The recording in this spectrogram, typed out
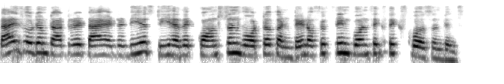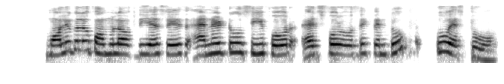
Disodium tartrate dihydrate DST has a constant water content of 15.66 percent. Molecular formula of DST is Na2C4H4O6 into 2S2O.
